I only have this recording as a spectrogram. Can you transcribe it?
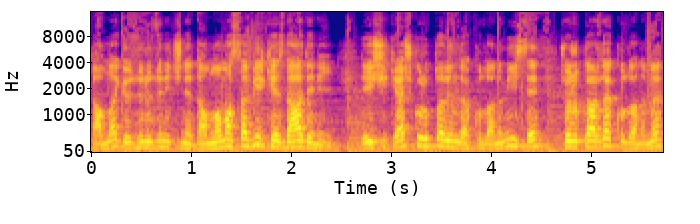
Damla gözünüzün içine damlamazsa bir kez daha deneyin. Değişik yaş gruplarında kullanımı ise çocuklarda kullanımı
